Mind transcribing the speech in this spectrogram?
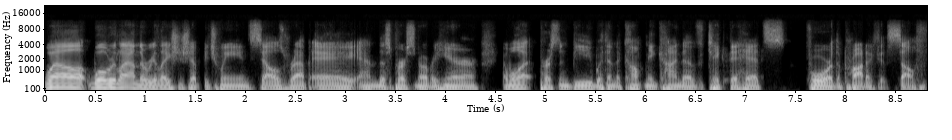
well, we'll rely on the relationship between sales rep A and this person over here, and we'll let person B within the company kind of take the hits for the product itself.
